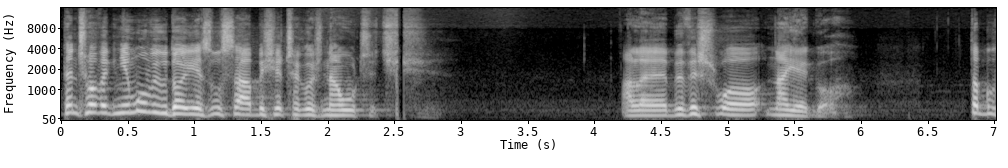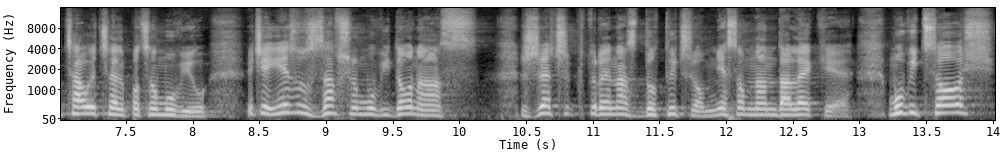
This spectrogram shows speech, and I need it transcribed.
ten człowiek nie mówił do Jezusa, aby się czegoś nauczyć, ale by wyszło na Jego. To był cały cel, po co mówił. Wiecie, Jezus zawsze mówi do nas, rzeczy, które nas dotyczą, nie są nam dalekie. Mówi coś,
